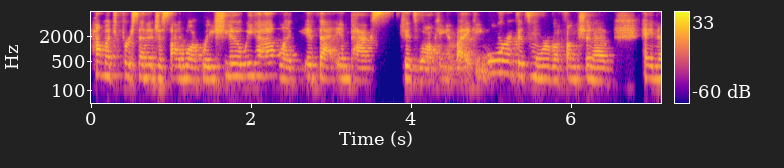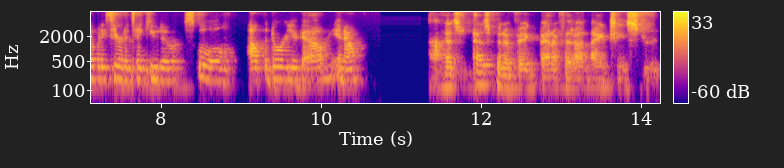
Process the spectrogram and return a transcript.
how much percentage of sidewalk ratio we have, like if that impacts kids walking and biking, or if it's more of a function of, hey, nobody's here to take you to school, out the door you go, you know? That's, that's been a big benefit on Nineteenth Street.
